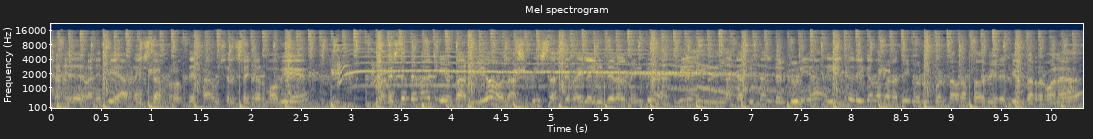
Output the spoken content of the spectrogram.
sonido de Valencia, Brainstorm Rock de House, el señor Movie. Con este tema que barrió las pistas de baile literalmente aquí en la capital del Turia y dedicado para ti con un fuerte abrazo, dirección Tarragona.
